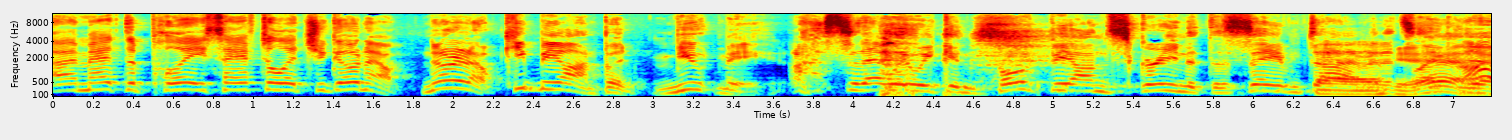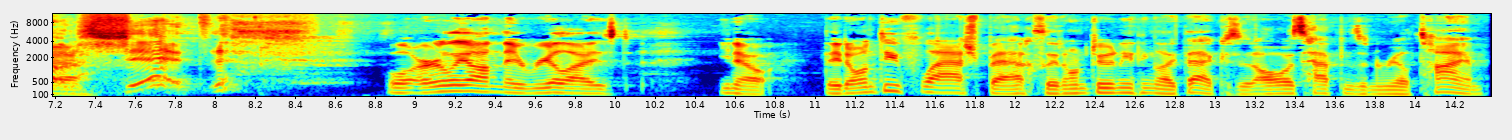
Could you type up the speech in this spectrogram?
I'm at the place. I have to let you go now. No, no, no, keep me on, but mute me, so that way we can both be on screen at the same time. Yeah. and it's Yeah. like, oh Yeah. shit. Well, early on, they realized, you know, They don't do flashbacks. They don't do anything like that because it always happens in real time.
